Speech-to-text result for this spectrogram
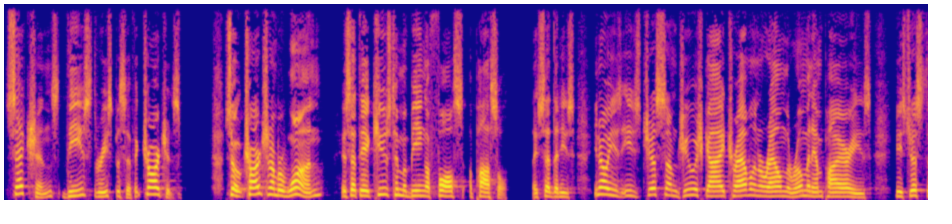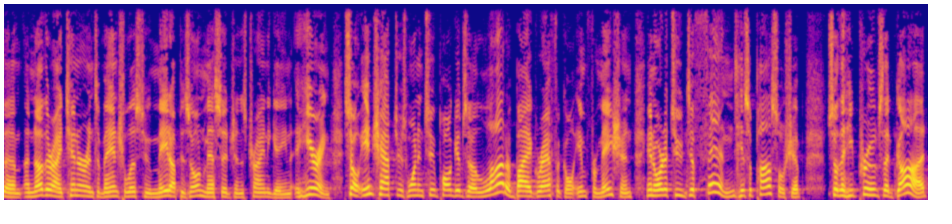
sections these three specific charges. So charge number one is that they accused him of being a false apostle. They said that he's, you know, he's, he's just some Jewish guy traveling around the Roman Empire. He's, he's just um, another itinerant evangelist who made up his own message and is trying to gain a hearing. So in chapters one and two, Paul gives a lot of biographical information in order to defend his apostleship so that he proves that God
